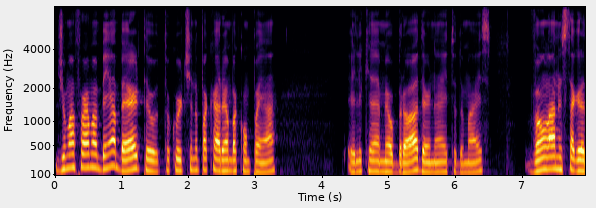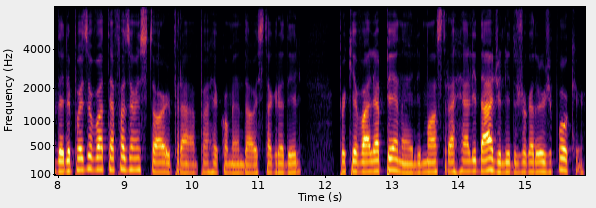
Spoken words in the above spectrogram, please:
de uma forma bem aberta, eu tô curtindo pra caramba acompanhar. Ele que é meu brother, né, e tudo mais. vão lá no Instagram dele. Depois eu vou até fazer um story para recomendar o Instagram dele, porque vale a pena. Ele mostra a realidade ali do jogador de poker.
